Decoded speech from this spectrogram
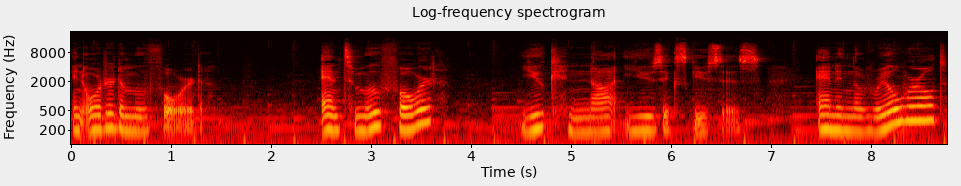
in order to move forward. And to move forward, you cannot use excuses. And in the real world,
